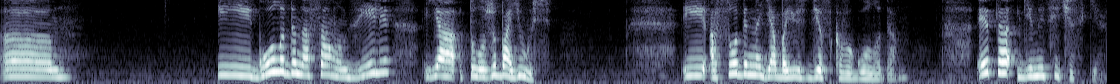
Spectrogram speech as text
Э, и голода на самом деле я тоже боюсь. И особенно я боюсь детского голода – это генетически.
